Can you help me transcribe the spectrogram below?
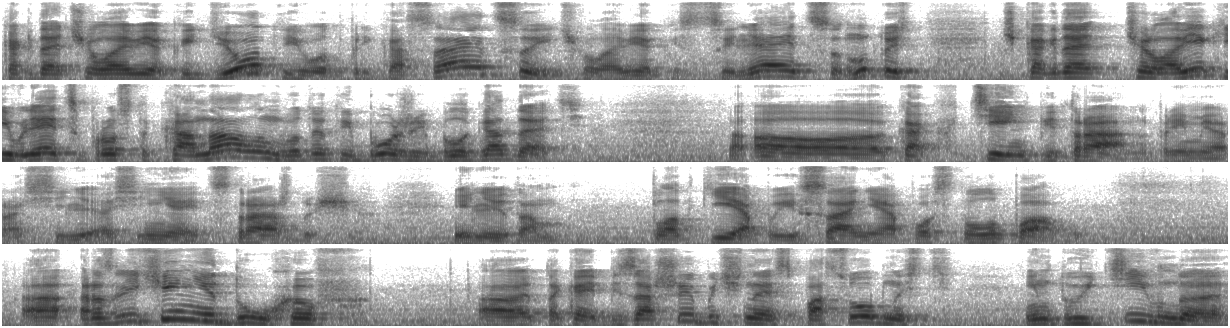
когда человек идет и вот прикасается, и человек исцеляется. Ну, то есть, когда человек является просто каналом вот этой Божьей благодати. А, как тень Петра, например, осеняет страждущих. Или там платки опоясания апостола Павла. А, развлечение духов, а, такая безошибочная способность интуитивно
